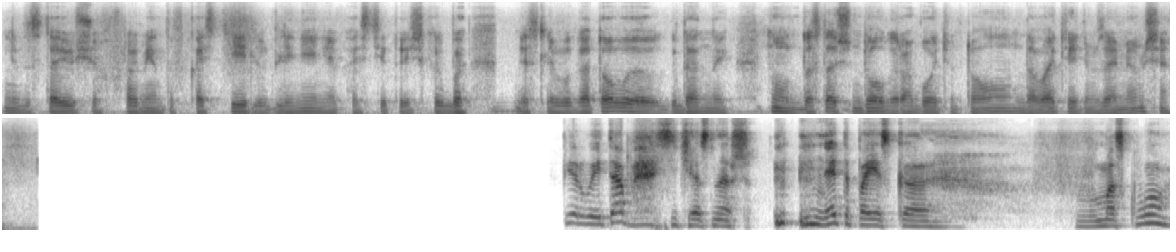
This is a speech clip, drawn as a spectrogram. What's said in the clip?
недостающих фрагментов кости или удлинения кости. То есть, как бы, если вы готовы к данной, ну, достаточно долгой работе, то давайте этим займемся. Первый этап сейчас наш – это поездка в Москву,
